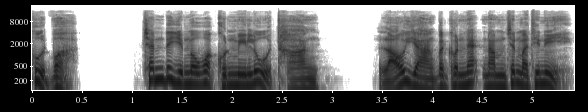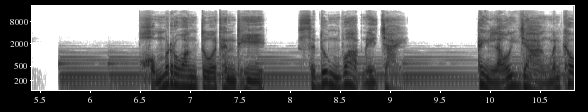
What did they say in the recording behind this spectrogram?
พูดว่า ฉันได้ยินมาว่าคุณมีลู่ทาง เหลาอย่างเป็นคนแนะนำฉันมาที่นี่ ผมระวังตัวทันที สะดุ้งวาบในใจ ไอ้เหลาอย่างมันเข้า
